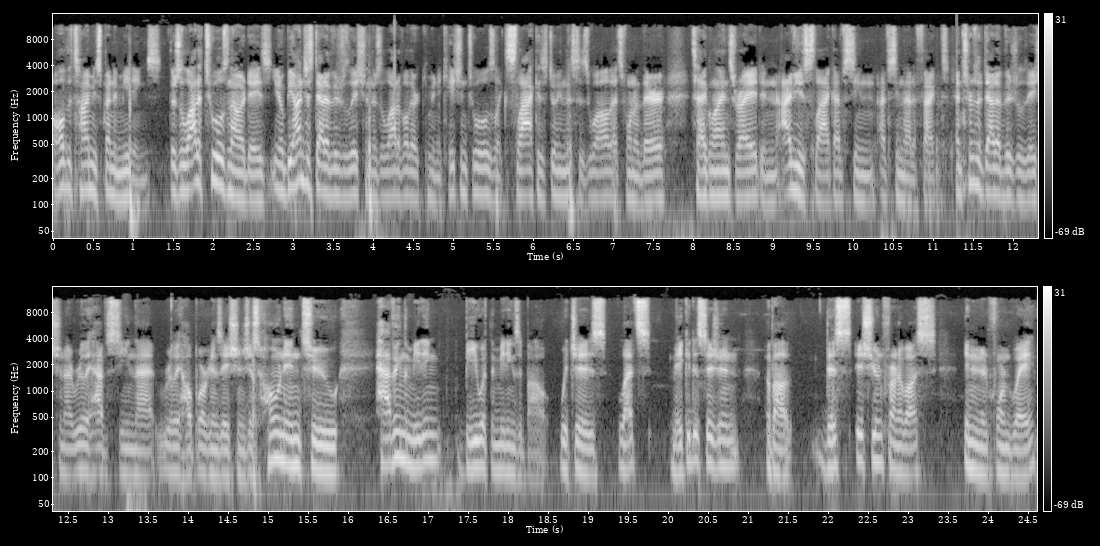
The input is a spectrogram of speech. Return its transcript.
all the time you spend in meetings. There's a lot of tools nowadays, you know, beyond just data visualization, there's a lot of other communication tools like Slack is doing this as well. That's one of their taglines, right? And I've used Slack. I've seen, I've seen that effect. In terms of data visualization, I really have seen that really help organizations just hone into having the meeting be what the meeting's about, which is let's make a decision about this issue in front of us in an informed way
